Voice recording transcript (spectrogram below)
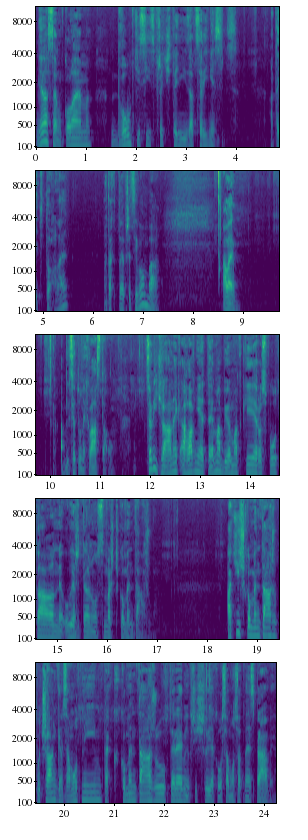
měl jsem kolem 2000 přečtení za celý měsíc. A teď tohle? No tak to je přeci bomba. Ale abych se tu nechvástal. Celý článek a hlavně téma biomatky rozpoutal neuvěřitelnou smršť komentářů. Ať již komentářů pod článkem samotným, tak komentářů, které mi přišly jako samostatné zprávy.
